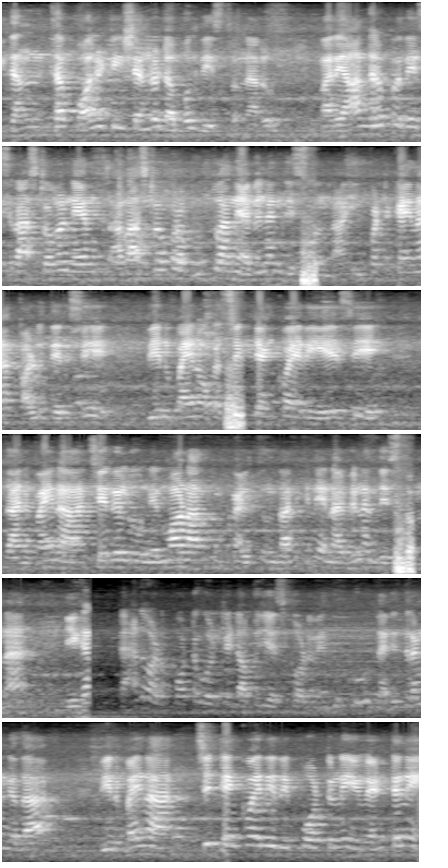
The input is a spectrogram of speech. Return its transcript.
ఇదంతా పాలిటీషియన్లు డబ్బులు తీస్తున్నారు. మరి ఆంధ్రప్రదేశ్ రాష్ట్రంలో నేను ఆ రాష్ట్ర ప్రభుత్వాన్ని అభినందిస్తున్నా. ఇప్పటికైనా కళ్ళు తెరిచి దీనిపైన ఒక సిట్ ఎంక్వైరీ వేసి దానిపైన చర్యలు నిర్మాణాత్మక వెళ్తున్న దానికి నేను అభినందిస్తున్నా. ఇక పేదవాడు పొట్టగొట్టి డబ్బు చేసుకోవడం ఎందుకు? దరిద్రం కదా. దీనిపైన సిట్ ఎంక్వైరీ రిపోర్ట్ని వెంటనే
